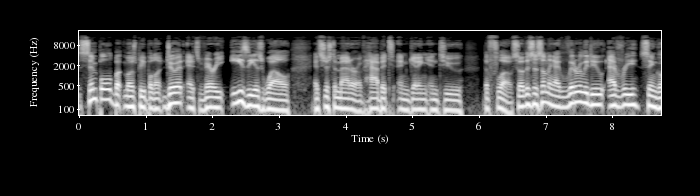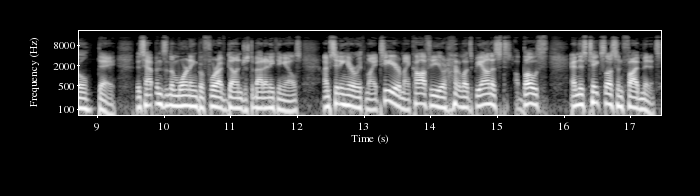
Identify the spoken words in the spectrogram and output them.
simple, but most people don't do it. And it's very easy as well. It's just a matter of habit and getting into the flow. So this is something I literally do every single day. This happens in the morning before I've done just about anything else. I'm sitting here with my tea or my coffee, or let's be honest, both, and this takes less than five minutes.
